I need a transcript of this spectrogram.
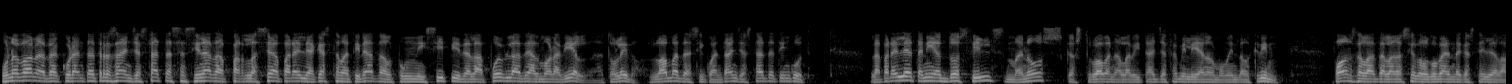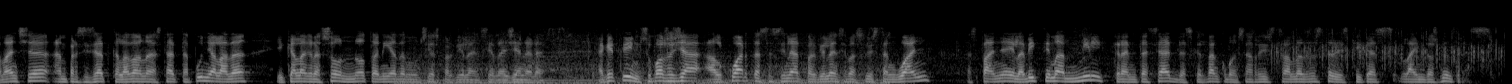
Una dona de 43 anys ha estat assassinada per la seva parella aquesta matinada al municipi de la Puebla de Almoradiel, a Toledo. L'home de 50 anys ha estat detingut. La parella tenia dos fills menors que es trobaven a l'habitatge familiar en el moment del crim. Fons de la delegació del govern de Castella-La Manxa han precisat que la dona ha estat apunyalada i que l'agressor no tenia denúncies per violència de gènere. Aquest crim suposa ja el quart assassinat per violència masclista en guany Espanya i la víctima 1037 des que es van començar a registrar les estadístiques l'any 2003.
